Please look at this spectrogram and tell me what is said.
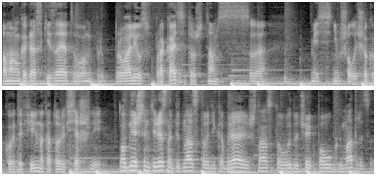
По-моему, как раз таки из-за этого он пр- провалился в прокате, то что там с, вместе с ним шел еще какой-то фильм, на который все шли. Ну, вот мне сейчас интересно, 15 декабря и 16 выйдут Человек-паук и Матрица.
